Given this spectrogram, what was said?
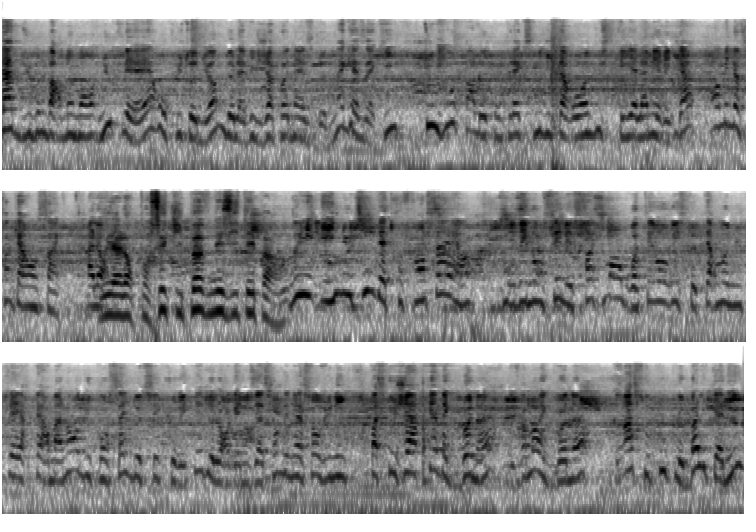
date du bombardement nucléaire au plutonium de la ville japonaise de Nagasaki, toujours par le complexe militaro-industriel américain en 1945. Alors, Oui, alors pour ceux qui peuvent, n'hésitez pas. hein. oui, et inutile d'être français hein, pour dénoncer les cinq membres terroristes thermonucléaires permanents du Conseil de sécurité de l'Organisation des Nations Unies. Parce que j'ai appris avec bonheur, et vraiment avec bonheur, grâce au couple Balkany,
